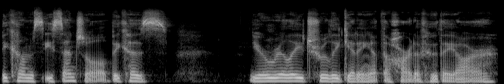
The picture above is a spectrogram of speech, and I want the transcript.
becomes essential because you're really truly getting at the heart of who they are.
